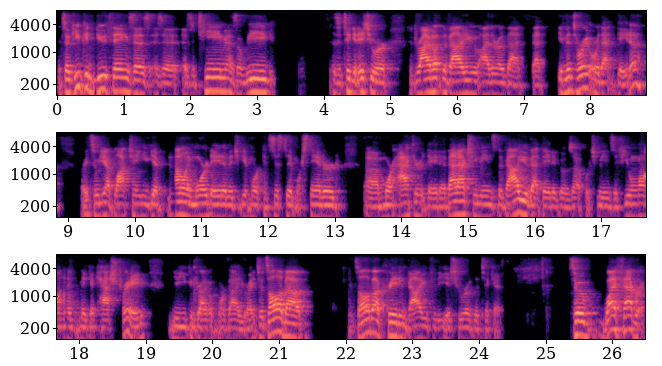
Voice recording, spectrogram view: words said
and so if you can do things as, as, a, as a team as a league as a ticket issuer to drive up the value either of that, that inventory or that data, right? So when you have blockchain, you get not only more data, but you get more consistent, more standard, uh, more accurate data. That actually means the value of that data goes up, which means if you want to make a cash trade, you, you can drive up more value, right? So it's all about it's all about creating value for the issuer of the ticket. So why Fabric,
